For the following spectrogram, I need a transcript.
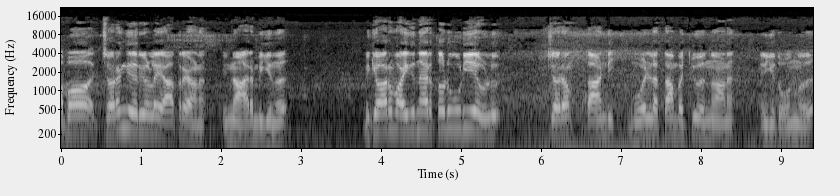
അപ്പോൾ ചുരം കയറിയുള്ള യാത്രയാണ് ഇന്ന് ആരംഭിക്കുന്നത്. മിക്കവാറും വൈകുന്നേരത്തോടു കൂടിയേ ഉള്ളൂ ചുരം താണ്ടി മുകളിലെത്താൻ പറ്റൂ എന്നാണ് എനിക്ക് തോന്നുന്നത്.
